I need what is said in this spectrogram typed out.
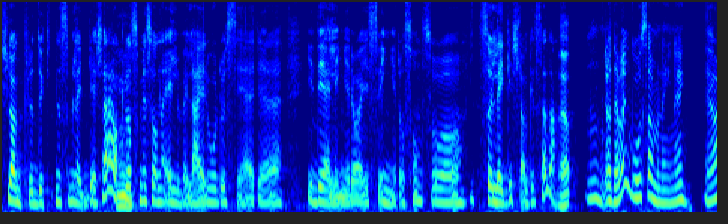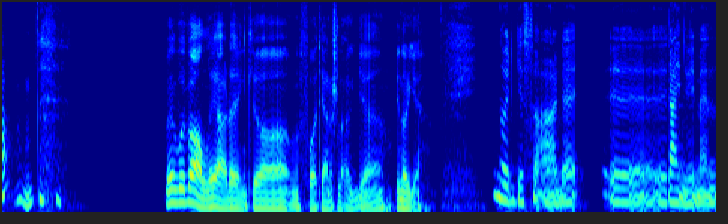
slagproduktene som legger seg. Akkurat mm. som i sånne elveleier hvor du ser uh, i delinger og i svinger og sånn, så, så, legger slaget seg, da. Ja. Mm, ja, det var en god sammenligning. Ja. Mm. Men hvor vanlig er det egentlig å få et hjerneslag eh, i Norge? I Norge så er det, eh, regner vi med en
